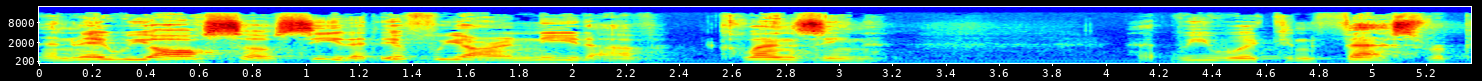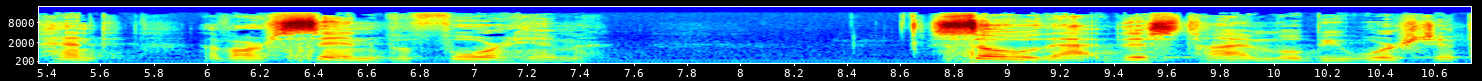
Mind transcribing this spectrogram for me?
And may we also see that if we are in need of cleansing, that we would confess, repent of our sin before Him, so that this time will be worship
